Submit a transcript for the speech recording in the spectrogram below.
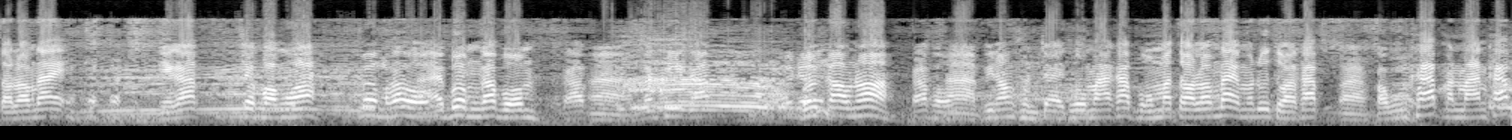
ต่อรองได้นี่ครับเจ้าของหัวเบิ่มครับผมไอ้เบิ้มครับผมครับอ่าบันทีครับเบอร์เก่าเนาะครับผมอ่าพี่น้องสนใจโทรมาครับผมมาต่อรองได้มาดูตัวครับอ่าขอบคุณครับมันมันๆครับ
